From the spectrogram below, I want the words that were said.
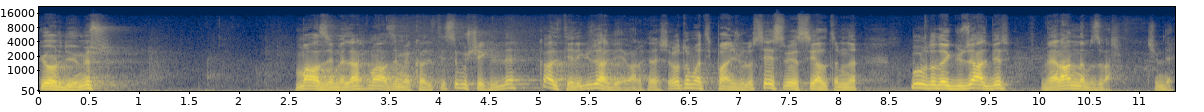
gördüğümüz malzemeler, malzeme kalitesi bu şekilde kaliteli güzel bir ev arkadaşlar. Otomatik panjurlu, ses ve ısı yalıtımlı. Burada da güzel bir verandamız var. Şimdi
